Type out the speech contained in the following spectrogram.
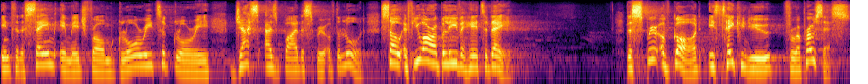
into the same image from glory to glory just as by the spirit of the Lord." So, if you are a believer here today, the spirit of God is taking you through a process.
